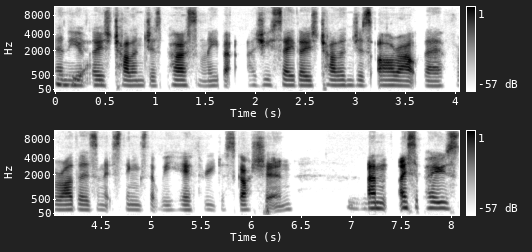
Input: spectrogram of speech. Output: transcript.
any yeah. of those challenges personally, but as you say, those challenges are out there for others and it's things that we hear through discussion. Mm-hmm. Um, I suppose,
